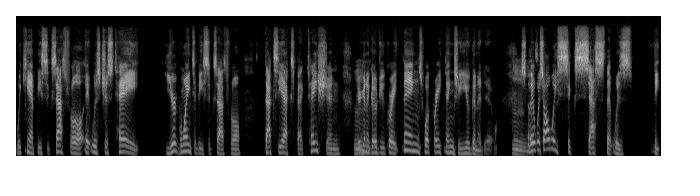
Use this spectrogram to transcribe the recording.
we can't be successful it was just hey you're going to be successful that's the expectation. Mm. You're going to go do great things. What great things are you going to do? Mm, so there was always success that was the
